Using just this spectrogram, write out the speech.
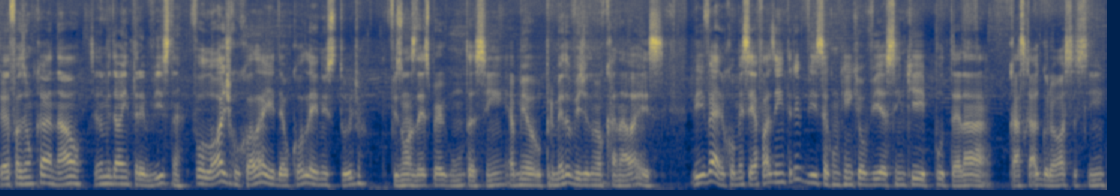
quero fazer um canal. Você não me dá uma entrevista? Falou, lógico, cola aí. Daí eu colei no estúdio. Fiz umas 10 perguntas assim. É meu, o primeiro vídeo do meu canal é esse. E, velho, comecei a fazer entrevista com quem que eu via assim que, puta, era casca grossa, assim.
